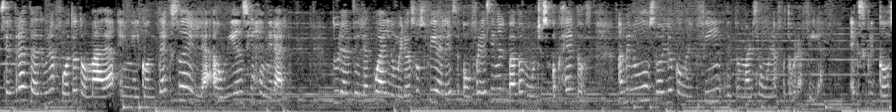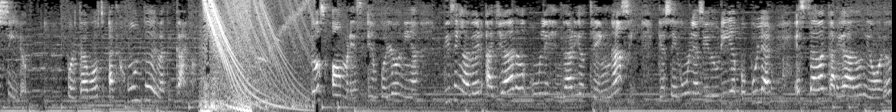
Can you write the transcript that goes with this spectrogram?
Se trata de una foto tomada en el contexto de la audiencia general, durante la cual numerosos fieles ofrecen al Papa muchos objetos, a menudo solo con el fin de tomarse una fotografía, explicó Silo, portavoz adjunto del Vaticano. Dos hombres en Polonia dicen haber hallado un legendario tren nazi que según la sabiduría popular estaba cargado de oro,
